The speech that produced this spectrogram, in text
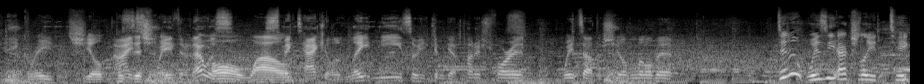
Okay, great shield Nice positioning. wait there. That was oh wow. spectacular. Late knee, so he couldn't get punished for it. Waits out the shield a little bit. Didn't Wizzy actually take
